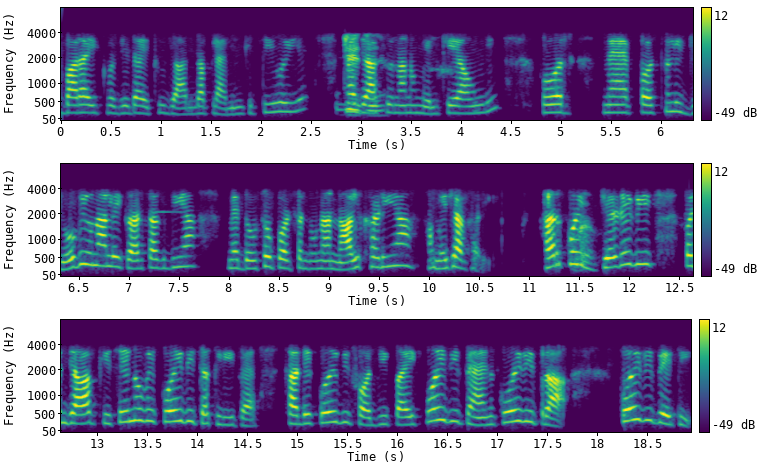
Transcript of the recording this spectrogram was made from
12 1 ਵਜੇ ਦਾ ਇੱਥੋਂ ਜਾਣ ਦਾ ਪਲੈਨਿੰਗ ਕੀਤੀ ਹੋਈ ਹੈ। ਮੈਂ ਜੀ ਕੇ ਉਹਨਾਂ ਨੂੰ ਮਿਲ ਕੇ ਆਉਂਗੀ ਔਰ ਮੈਂ ਪਰਸਨਲੀ ਜੋ ਵੀ ਉਹਨਾਂ ਲਈ ਕਰ ਸਕਦੀ ਹਾਂ ਮੈਂ 200% ਉਹਨਾਂ ਨਾਲ ਖੜੀ ਹਾਂ ਹਮੇਸ਼ਾ ਖੜੀ। ਹਰ ਕੋਈ। ਜਿਹੜੇ ਵੀ ਪੰਜਾਬ ਕਿਸੇ ਨੂੰ ਵੀ ਕੋਈ ਵੀ ਤਕਲੀਫ ਹੈ ਸਾਡੇ ਕੋਈ ਵੀ ਫੌਜੀ ਭਾਈ ਕੋਈ ਵੀ ਭੈਣ ਕੋਈ ਵੀ ਭਰਾ ਕੋਈ ਵੀ ਬੇਟੀ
